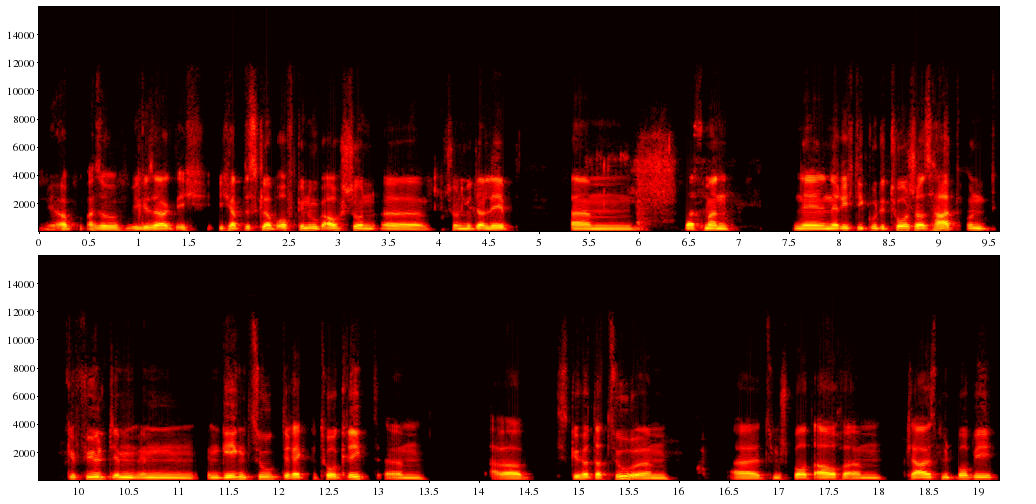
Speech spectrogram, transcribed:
Ja, also wie gesagt, ich, ich habe das, glaube ich, oft genug auch schon, äh, schon miterlebt, ähm, dass man eine, eine richtig gute Torchance hat und gefühlt im, im, im Gegenzug direkt ein Tor kriegt. Ähm, aber das gehört dazu, ähm, äh, zum Sport auch. Ähm, klar ist mit Bobby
